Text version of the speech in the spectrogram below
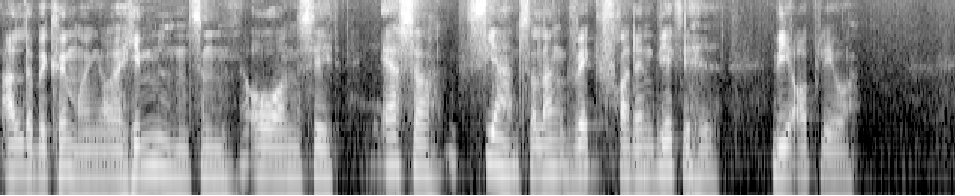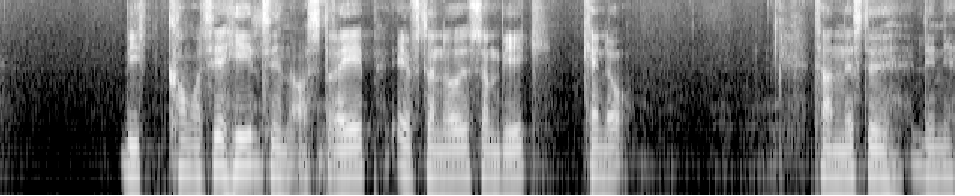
aldrig bekymringer og himlen sådan overordnet set, er så fjern, så langt væk fra den virkelighed, vi oplever. Vi kommer til hele tiden at stræbe efter noget, som vi ikke kan nå. Tag den næste linje.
